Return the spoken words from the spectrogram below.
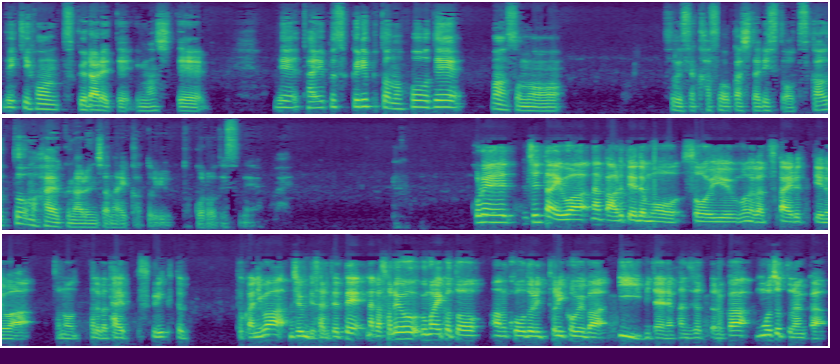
で基本作られていまして、で、TypeScript の方で、まあ、その、そうですね、仮想化したリストを使うと、まあ、早くなるんじゃないかというところですね。これ自体は、なんかある程度もそういうものが使えるっていうのは、その、例えばタイプスクリプトとかには準備されてて、なんかそれをうまいこと、あの、コードに取り込めばいいみたいな感じだったのか、もうちょっとなんか、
